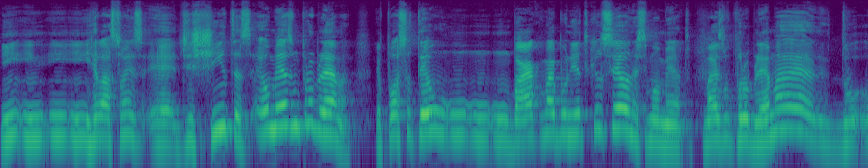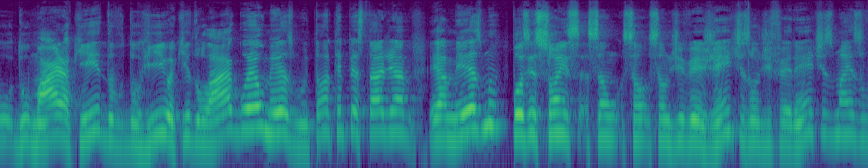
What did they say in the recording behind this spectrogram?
Em, em, em relações é, distintas, é o mesmo problema. Eu posso ter um, um, um barco mais bonito que o seu nesse momento. Mas o problema é do, do mar aqui, do, do, rio aqui, do lago é o mesmo. Então a tempestade é a, é a mesma, posições são, são, são divergentes ou diferentes, mas o,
